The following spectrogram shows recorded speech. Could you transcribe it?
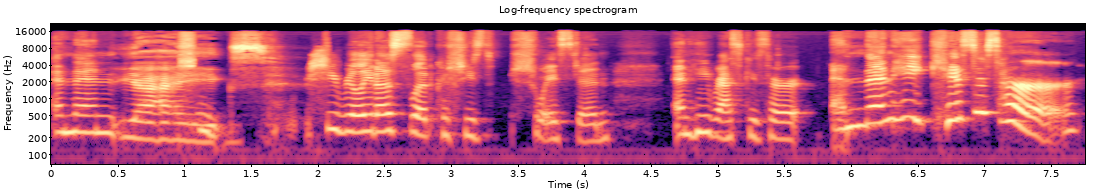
And then yikes. She, she really does slip because she's wasted and he rescues her. And then he kisses her.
